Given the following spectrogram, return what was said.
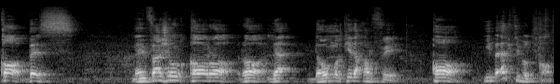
قا بس. ما ينفعش أقول قارا را لا ده هما كده حرفين. قا يبقى أكتب القاف.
